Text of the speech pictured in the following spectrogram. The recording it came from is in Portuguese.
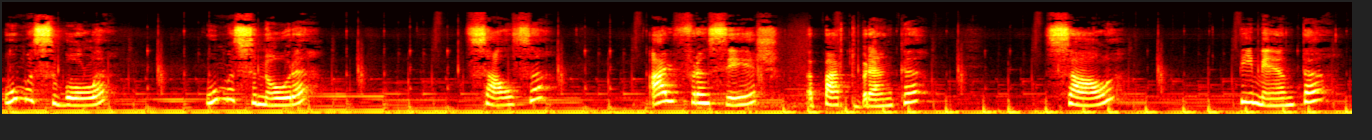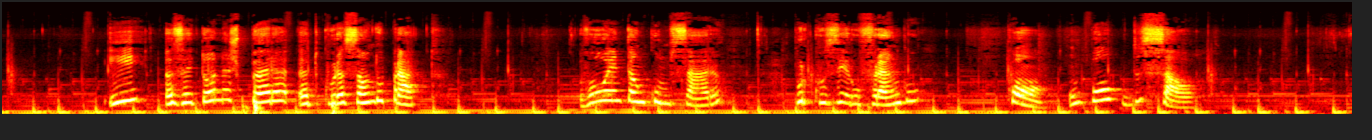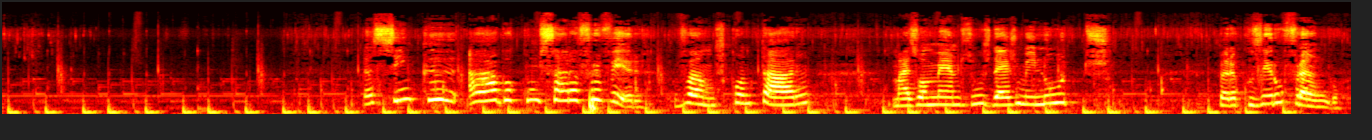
uma cebola, uma cenoura, salsa, alho francês, a parte branca, sal, pimenta e azeitonas para a decoração do prato. Vou então começar por cozer o frango com um pouco de sal. Assim que a água começar a ferver, vamos contar mais ou menos uns 10 minutos para cozer o frango.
